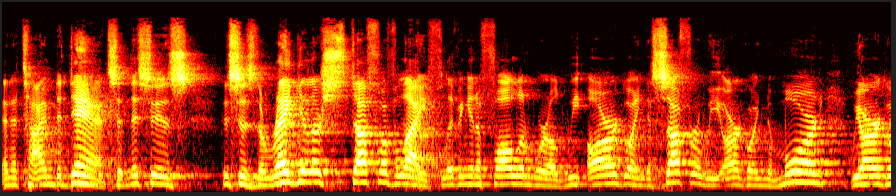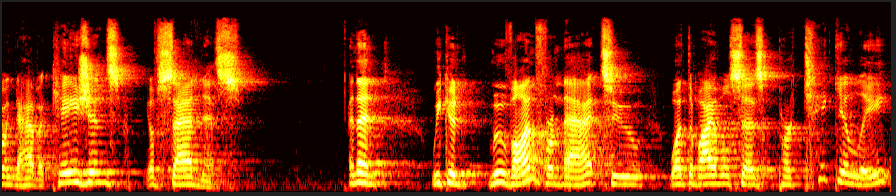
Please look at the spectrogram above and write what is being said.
and a time to dance. And this is this is the regular stuff of life living in a fallen world. We are going to suffer, we are going to mourn, we are going to have occasions of sadness. And then we could move on from that to what the Bible says, particularly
